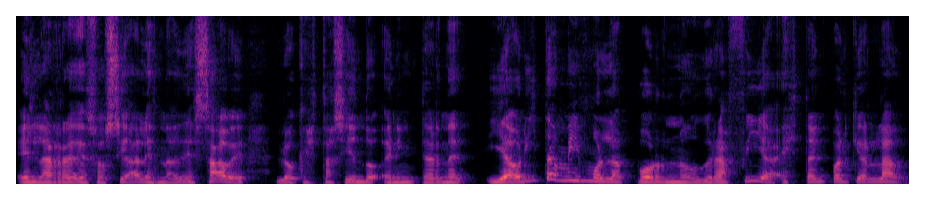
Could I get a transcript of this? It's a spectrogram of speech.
en las redes sociales, nadie sabe lo que está haciendo en internet. Y ahorita mismo la pornografía está en cualquier lado.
